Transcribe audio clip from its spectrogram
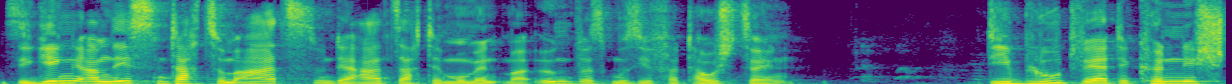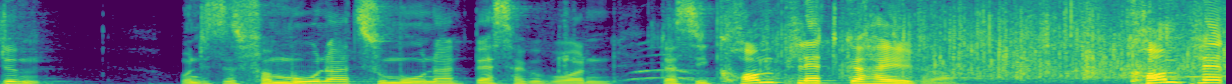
Sie ging am nächsten Tag zum Arzt und der Arzt sagte, Moment mal, irgendwas muss hier vertauscht sein die Blutwerte können nicht stimmen. Und es ist von Monat zu Monat besser geworden, dass sie komplett geheilt war. Komplett.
